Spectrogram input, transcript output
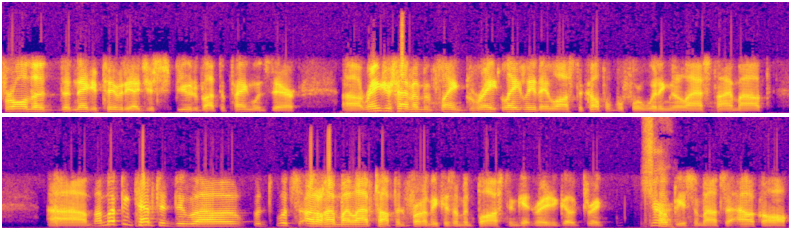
for all the the negativity I just spewed about the Penguins, there, uh, Rangers haven't been playing great lately. They lost a couple before winning their last time out. Um, I might be tempted to. Uh, what's I don't have my laptop in front of me because I'm in Boston getting ready to go drink sure. copious amounts of alcohol.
